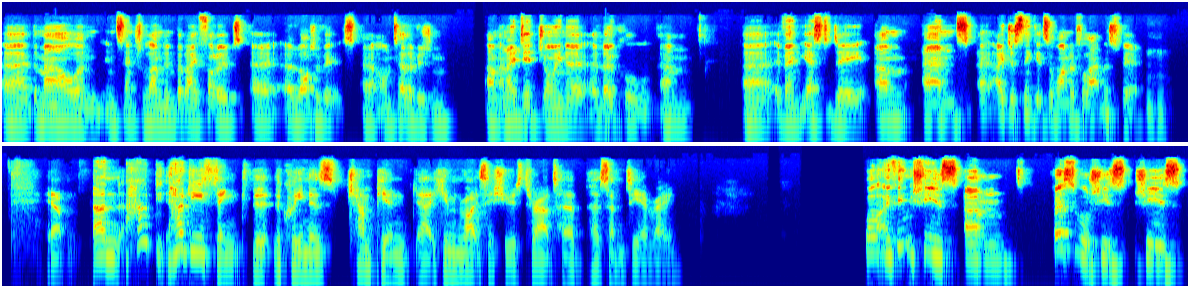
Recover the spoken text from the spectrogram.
uh, the Mall and in central London, but I followed uh, a lot of it uh, on television. Um, and I did join a, a local um, event yesterday. Um, and I, I, just think it's a wonderful atmosphere. Mm-hmm. Yeah. And how do, how do you think that the Queen has championed uh, human rights issues throughout her, her 70 year reign? Well, I think she's, um, first of all, she's, she's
